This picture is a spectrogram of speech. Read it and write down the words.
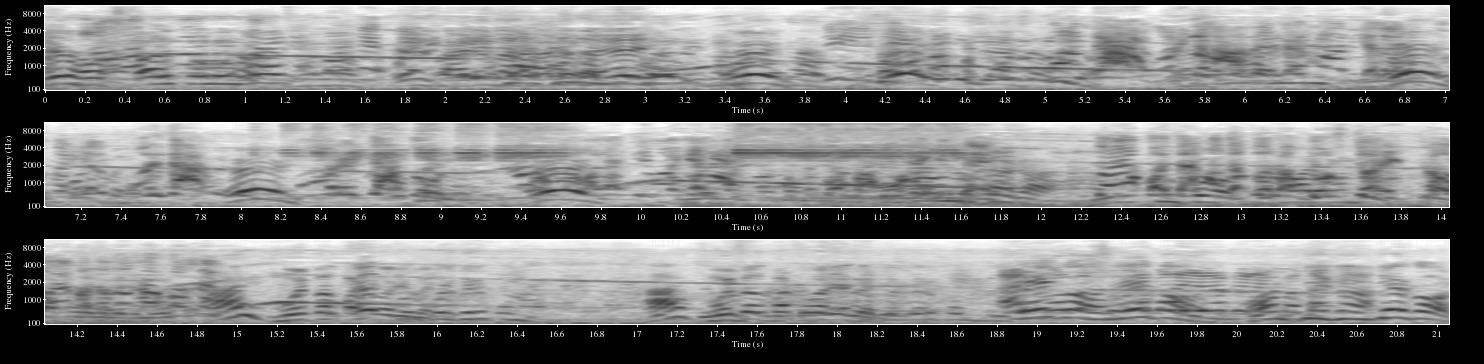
এর হসপিটাল চলো না। এই মোবাইল পাটোয়ারি হ্যাঁ মোবাইল পাটোয়ারি এই কোন এই কোন ফোন কি ভিডিও কর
